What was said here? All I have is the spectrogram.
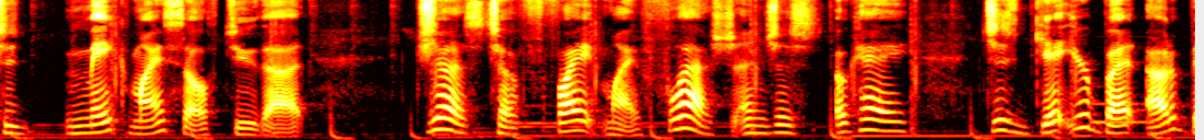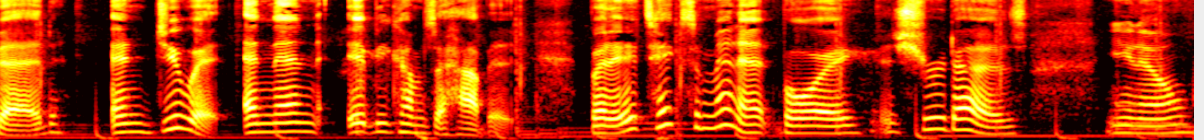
to make myself do that just to fight my flesh and just okay, just get your butt out of bed and do it. And then it becomes a habit. But it takes a minute, boy. It sure does. You know,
